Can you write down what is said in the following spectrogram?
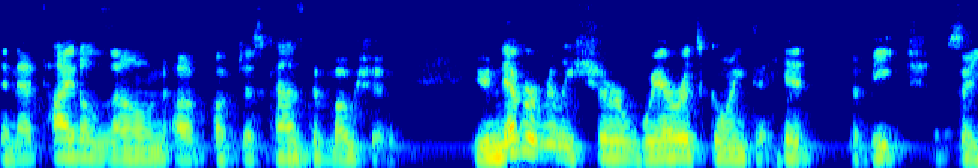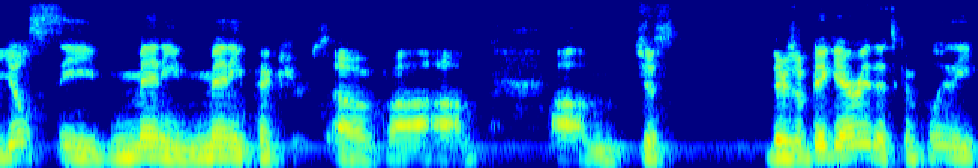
in that tidal zone of, of just constant motion, you're never really sure where it's going to hit the beach. So you'll see many, many pictures of uh, um, um, just there's a big area that's completely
